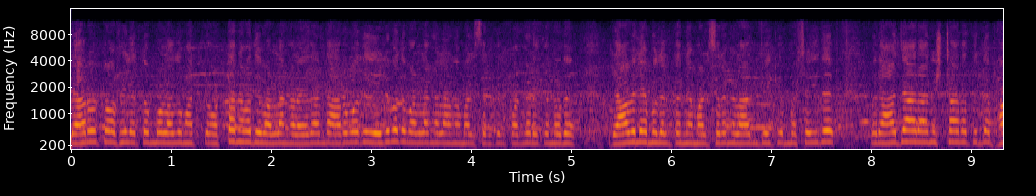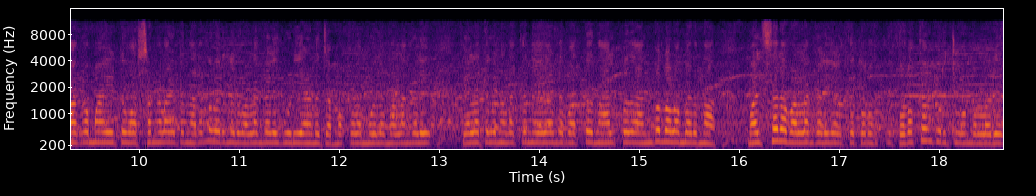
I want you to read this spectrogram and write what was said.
നെഹ്റു ട്രോഫിയിൽ എത്തുമ്പോൾ അത് മറ്റ് ഒട്ടനവധി വള്ളങ്ങൾ ഏതാണ്ട് അറുപത് എഴുപത് വള്ളങ്ങളാണ് മത്സരത്തിൽ പങ്കെടുക്കുന്നത്. രാവിലെ മുതൽ തന്നെ മത്സരങ്ങൾ ആരംഭിക്കും. പക്ഷേ ഇത് ഒരു ആചാരാനുഷ്ഠാനത്തിന്റെ ഭാഗമായിട്ട് വർഷങ്ങളായിട്ട് നടന്നു വരുന്നൊരു വള്ളംകളി കൂടിയാണ്. ചമ്മക്കുളം മൂലം വള്ളംകളി കേരളത്തിൽ നടക്കുന്ന ഏതാണ്ട് പത്ത് നാൽപ്പത് അൻപതോളം വരുന്ന മത്സര വള്ളംകളികൾക്ക് തുടക്ക- തുടക്കം കുറിച്ചുകൊണ്ടുള്ളൊരു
